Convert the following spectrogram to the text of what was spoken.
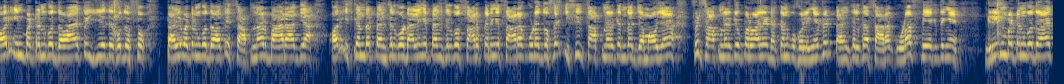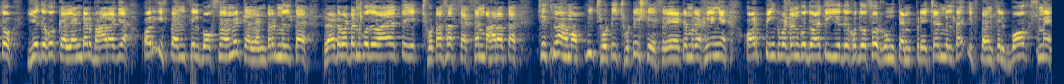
और इन बटन को दबाया तो ये देखो दोस्तों, पहले बटन को दबाते शार्पनर बाहर आ गया और इसके अंदर पेंसिल को डालेंगे पेंसिल को शार्प करेंगे, सारा कूड़ा दोस्तों, इसी शार्पनर के अंदर जमा हो जाएगा, फिर शार्पनर के ऊपर वाले ढक्कन को खोलेंगे, फिर पेंसिल का सारा कूड़ा फेंक देंगे। ग्रीन बटन को दबाए तो ये देखो कैलेंडर बाहर आ गया और इस पेंसिल बॉक्स में हमें कैलेंडर मिलता है। रेड बटन को दबाए तो एक छोटा सा सेक्शन बाहर आता है, जिसमें हम अपनी छोटी छोटी स्टेशनरी आइटम रख लेंगे और पिंक बटन को दबाए तो ये देखो दोस्तों रूम टेम्परेचर मिलता है इस पेंसिल बॉक्स में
